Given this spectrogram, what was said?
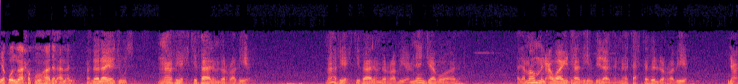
يقول ما حكم هذا العمل؟ هذا لا يجوز. ما في احتفال بالربيع. ما في احتفال بالربيع. منين جابوا هذا؟ هذا ما هم من عوايد هذه البلاد أنها تحتفل بالربيع. نعم.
